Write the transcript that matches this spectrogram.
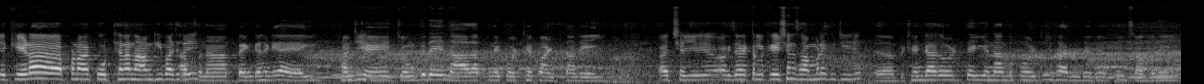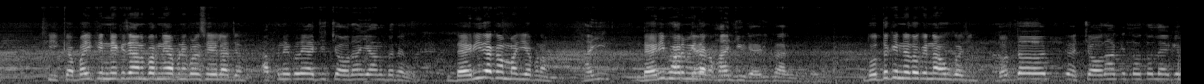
ਇਹ ਕਿਹੜਾ ਆਪਣਾ ਕੋਠਿਆਂ ਦਾ ਨਾਮ ਕੀ ਵੱਜਦਾ ਜੀ? ਆਪਣਾ ਪਿੰਡ ਹੰਡਿਆਇਆ ਜੀ। ਹਾਂਜੀ। ਚੁੰਗ ਦੇ ਨਾਲ ਆਪਣੇ ਕੋਠੇ ਪੰਡਤਾਂ ਦੇ ਜੀ। ਅੱਛਾ ਜੀ ਐਗਜ਼ੈਕਟ ਲੋਕੇਸ਼ਨ ਸਾਹਮਣੇ ਕੋਈ ਚੀਜ਼? ਬਠਿੰਡਾ ਰੋਡ ਤੇ ਜੀ ਆਨੰਦ ਪੋਲਟਰੀ ਫਾਰਮ ਦੇ ਬਿਲਕੁਲ ਸਾਹਮਣੇ ਜੀ। ਠੀਕ ਆ। ਬਾਈ ਕਿੰਨੇ ਕ ਜਾਨਵਰ ਨੇ ਆਪਣੇ ਕੋਲ ਸੇਲ ਅੱਜ? ਆਪਣੇ ਕੋਲੇ ਅੱਜ 14 ਜਾਨਵਰ ਨੇ ਡੈਰੀ ਦਾ ਕੰਮ ਆ ਜੀ ਆਪਣਾ? ਹਾਂਜੀ। ਡੈਰੀ ਫਾਰਮਿੰਗ ਦਾ ਕੰਮ? ਹਾਂਜੀ ਡੈਰੀ ਫਾਰਮ ਦਾ ਜੀ। ਦੁੱਧ ਕਿੰਨੇ ਤੋਂ ਕਿੰਨਾ ਹੋਊਗਾ ਜੀ? ਦੁੱਧ ਅ, 14 ਕਿਲੋ ਤੋਂ ਲੈ ਕੇ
